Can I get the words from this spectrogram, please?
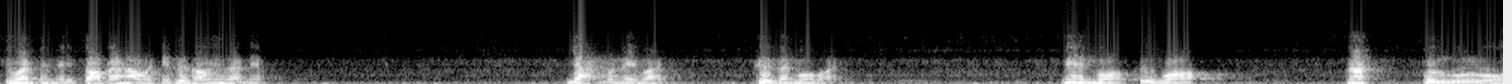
ที่ว่าจะไหนต่อไปเฮาสิคือเขาอย่างนั้นเนี่ยยากมันในบ้านคือกันบ่บ้านแม่นบ่คือบ่น่ะเบิ่งรู้รู้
